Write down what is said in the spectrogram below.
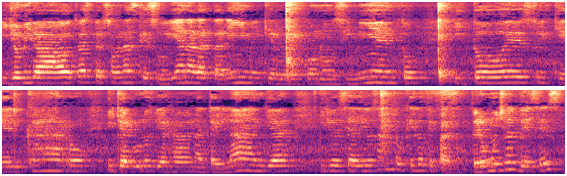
Y yo miraba a otras personas que subían a la tarima y que el reconocimiento y todo eso y que el carro y que algunos viajaban a Tailandia. Y yo decía, Dios santo, ¿qué es lo que pasa? Pero muchas veces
